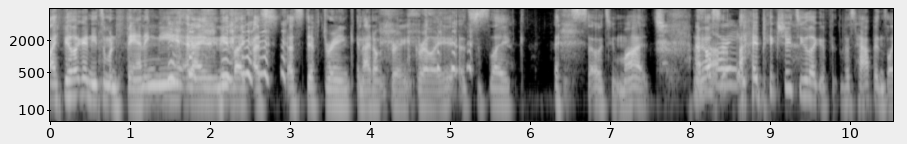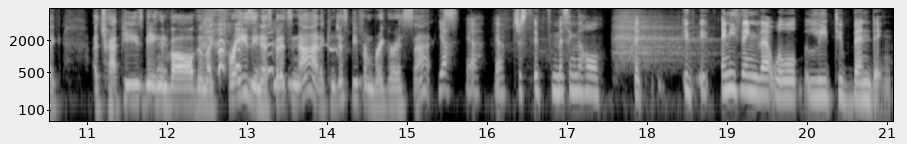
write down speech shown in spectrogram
I feel like I need someone fanning me, and I need like a, a, stiff drink, and I don't drink really. It's just like it's so too much. And I'm I also sorry. I picture too like if this happens like a trapeze being involved and like craziness, but it's not. It can just be from rigorous sex. Yeah, yeah, yeah. Just it's missing the hole. It, it, it, anything that will lead to bending,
